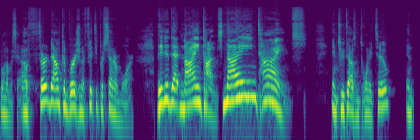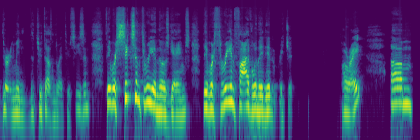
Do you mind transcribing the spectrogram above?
what am I saying? A third down conversion of 50% or more. They did that nine times, nine times in 2022 in during meaning the 2022 season. They were six and three in those games. They were three and five when they didn't reach it. All right. Um,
